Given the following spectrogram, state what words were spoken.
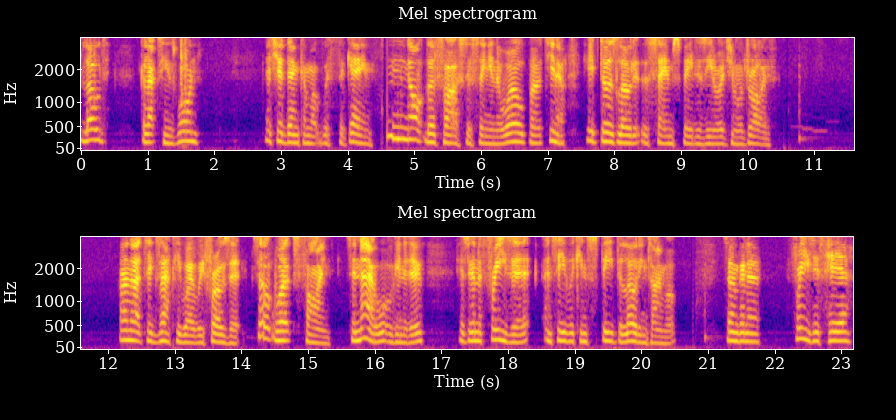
load Galaxians 1, it should then come up with the game. Not the fastest thing in the world, but you know, it does load at the same speed as the original drive. And that's exactly where we froze it. So it works fine. So now what we're going to do is we're going to freeze it and see if we can speed the loading time up. So I'm going to freeze this here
